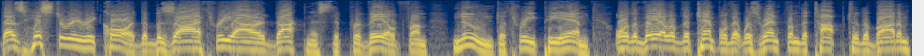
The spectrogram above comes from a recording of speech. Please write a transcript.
Does history record the bizarre three-hour darkness that prevailed from noon to 3 p.m., or the veil of the temple that was rent from the top to the bottom,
